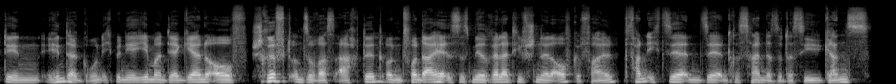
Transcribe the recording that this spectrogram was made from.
den Hintergrund. Ich bin ja jemand, der gerne auf Schrift und sowas achtet und von daher ist es mir relativ schnell aufgefallen. Fand ich sehr, sehr interessant, also dass sie ganz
